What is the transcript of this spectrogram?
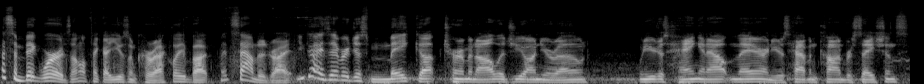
That's some big words. I don't think I use them correctly, but it sounded right. You guys ever just make up terminology on your own when you're just hanging out in there and you're just having conversations?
